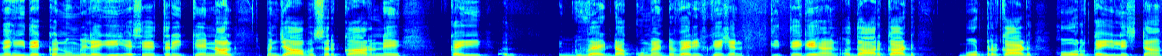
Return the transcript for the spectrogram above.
ਨਹੀਂ ਦੇਖਣ ਨੂੰ ਮਿਲੇਗੀ। ਇਸੇ ਤਰੀਕੇ ਨਾਲ ਪੰਜਾਬ ਸਰਕਾਰ ਨੇ ਕਈ ਵੈ, ਡਾਕੂਮੈਂਟ ਵੈਰੀਫਿਕੇਸ਼ਨ ਕੀਤੇ ਗਏ ਹਨ। ਆਧਾਰ ਕਾਰਡ, ਵੋਟਰ ਕਾਰਡ, ਹੋਰ ਕਈ ਲਿਸਟਾਂ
